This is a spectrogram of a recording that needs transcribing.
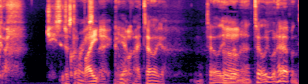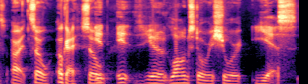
Jesus Just Christ, a bite. Matt, come yeah, on. I tell you. I tell you Um, what. I tell you what happens. All right. So okay. So it, it, you know, long story short, yes,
